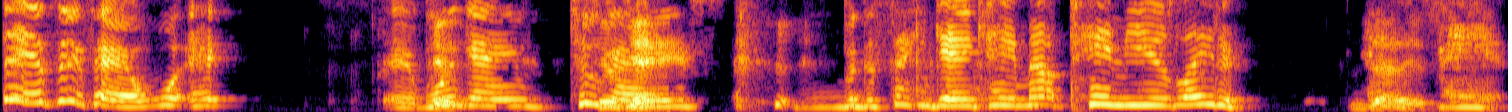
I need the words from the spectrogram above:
Deus Ex had one, had, had one Two. game, two, two games, games. but the second game came out ten years later. That It bad.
